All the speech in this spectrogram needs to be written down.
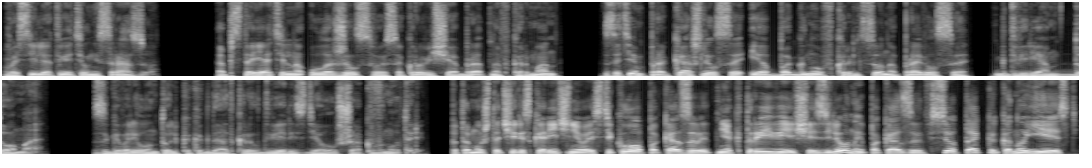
Василий ответил не сразу. Обстоятельно уложил свое сокровище обратно в карман, затем прокашлялся и, обогнув крыльцо, направился к дверям дома. Заговорил он только, когда открыл дверь и сделал шаг внутрь. «Потому что через коричневое стекло показывает некоторые вещи, а зеленый показывает все так, как оно есть».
